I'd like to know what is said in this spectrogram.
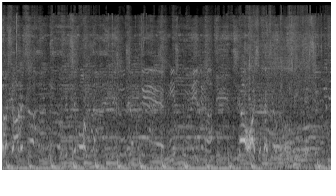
Что, что, что? Почему? чтобы ты Мишку увидела. Я очень хотела его увидеть.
